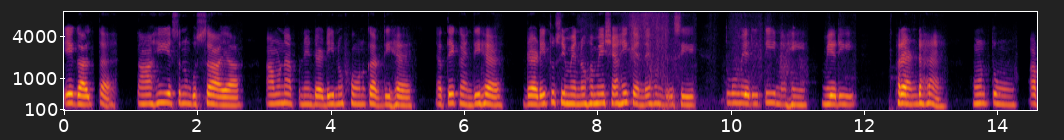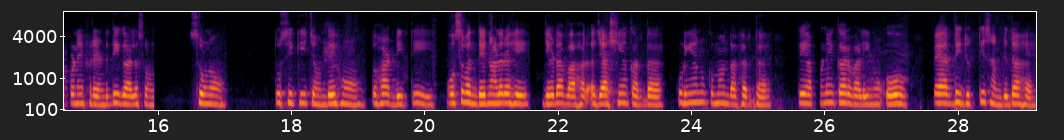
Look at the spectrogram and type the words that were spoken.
ਇਹ ਗਲਤ ਹੈ, ਤਾਂ ਹੀ ਇਸ ਨੂੰ ਗੁੱਸਾ ਆਇਆ। ਅਮਨ ਆਪਣੇ ਡੈਡੀ ਨੂੰ ਫੋਨ ਕਰਦੀ ਹੈ ਅਤੇ ਕਹਿੰਦੀ ਹੈ, ਡੈਡੀ, ਤੁਸੀਂ ਮੈਨੂੰ ਹਮੇਸ਼ਾ ਹੀ ਕਹਿੰਦੇ ਹੁੰਦੇ ਸੀ, ਤੂੰ ਮੇਰੀ ਧੀ ਨਹੀਂ, ਮੇਰੀ ਫਰੈਂਡ ਹੈ। ਹੁਣ ਤੂੰ ਆਪਣੇ ਫਰੈਂਡ ਦੀ ਗੱਲ ਸੁਣ, ਸੁਣੋ ਤੁਸੀਂ ਕੀ ਚਾਹੁੰਦੇ ਹੋ? ਤੁਹਾਡੀ ਧੀ ਉਸ ਬੰਦੇ ਨਾਲ ਰਹੇ ਜਿਹੜਾ ਬਾਹਰ ਅਜਾਸ਼ੀਆਂ ਕਰਦਾ ਹੈ, ਕੁੜੀਆਂ ਨੂੰ ਕਮਾਉਂਦਾ ਫਿਰਦਾ ਹੈ ਤੇ ਆਪਣੇ ਘਰ ਵਾਲੀ ਨੂੰ ਉਹ ਪੈਰ ਦੀ ਜੁੱਤੀ ਸਮਝਦਾ ਹੈ।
